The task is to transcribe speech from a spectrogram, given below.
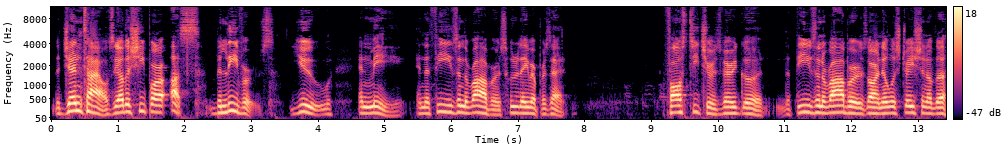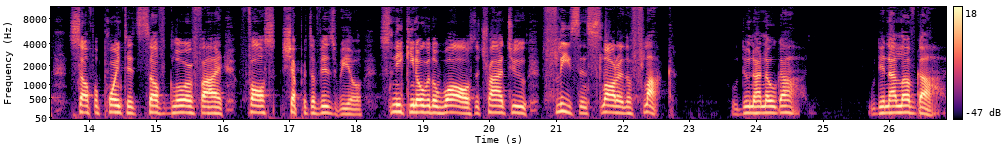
The Gentiles, the other sheep are us, believers you and me. And the thieves and the robbers, who do they represent? False teachers, very good. The thieves and the robbers are an illustration of the self appointed, self glorified false shepherds of Israel sneaking over the walls to try to fleece and slaughter the flock who do not know God, who did not love God,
